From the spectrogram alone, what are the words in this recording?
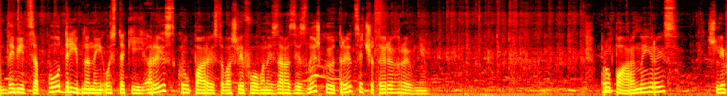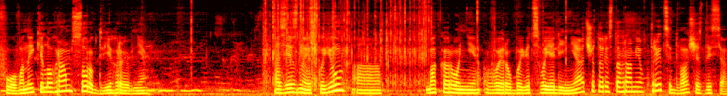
дивіться, подрібнений ось такий рис, крупа рисова шліфований, зараз зі знижкою 34 гривні. Пропарений рис, шліфований кілограм 42 гривні. А зі знижкою а, макаронні вироби від своя лінія 400 грамів 32,60.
